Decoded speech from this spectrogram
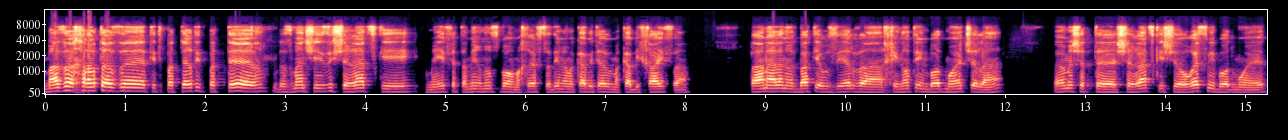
מה זה החרטא הזה, תתפטר, תתפטר, בזמן שאיזי שרצקי מעיף את אמיר נוסבאום אחרי הפסדים למכבי תל אביב ומכבי חיפה. פעם היה לנו את בתיה עוזיאל והחינותי מבעוד מועד שלה, היום יש את אה, שרצקי שהורס מבעוד מועד,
